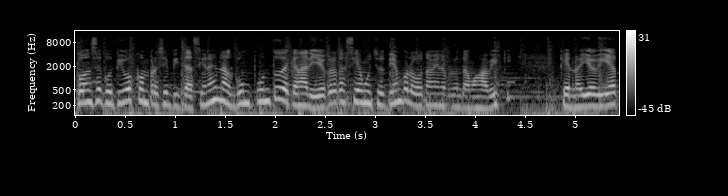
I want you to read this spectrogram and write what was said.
consecutivos con precipitaciones en algún punto de Canarias. Yo creo que hacía mucho tiempo, luego también le preguntamos a Vicky, que no llovía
